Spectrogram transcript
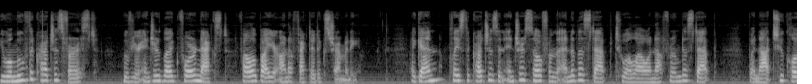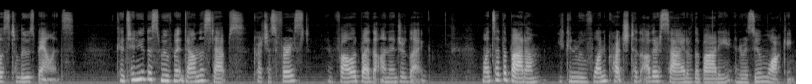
You will move the crutches first, move your injured leg forward next, followed by your unaffected extremity. Again, place the crutches an inch or so from the end of the step to allow enough room to step, but not too close to lose balance. Continue this movement down the steps, crutches first, and followed by the uninjured leg. Once at the bottom, you can move one crutch to the other side of the body and resume walking.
